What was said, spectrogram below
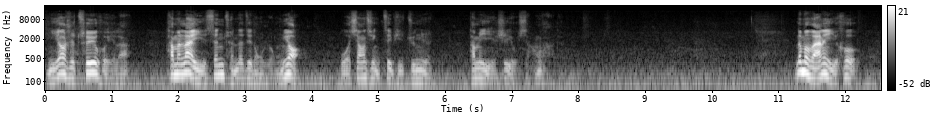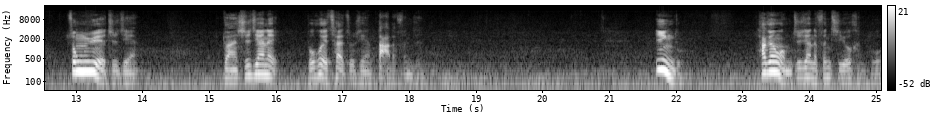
你要是摧毁了他们赖以生存的这种荣耀，我相信这批军人，他们也是有想法的。那么完了以后，中越之间短时间内不会再出现大的纷争。印度，它跟我们之间的分歧有很多。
